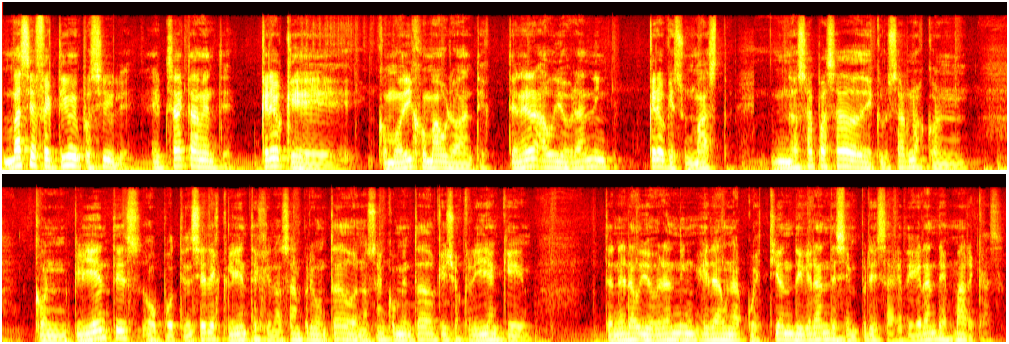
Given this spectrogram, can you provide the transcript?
Más efectivo imposible, exactamente. Creo que, como dijo Mauro antes, tener audio branding creo que es un must. Nos ha pasado de cruzarnos con, con clientes o potenciales clientes que nos han preguntado o nos han comentado que ellos creían que tener audio branding era una cuestión de grandes empresas, de grandes marcas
